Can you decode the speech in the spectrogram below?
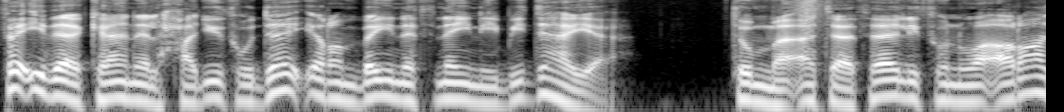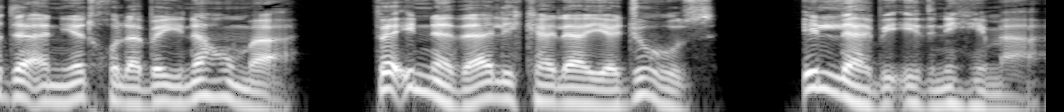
فإذا كان الحديث دائرا بين اثنين بداية ثم أتى ثالث وأراد أن يدخل بينهما فإن ذلك لا يجوز إلا بإذنهما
